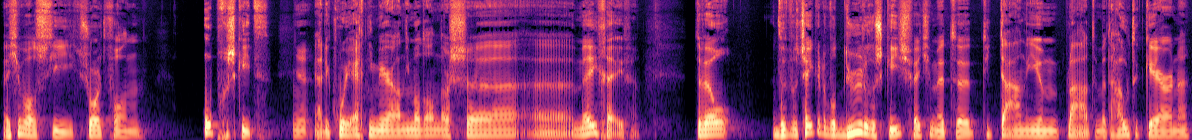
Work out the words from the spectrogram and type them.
Weet je, was die soort van opgeskiet. Ja. Ja, die kon je echt niet meer aan iemand anders eh, meegeven. Terwijl, de, zeker de wat duurdere skis, weet je, met eh, titaniumplaten, met houten kernen.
